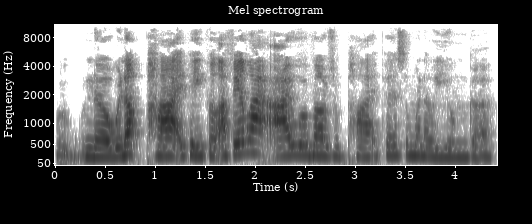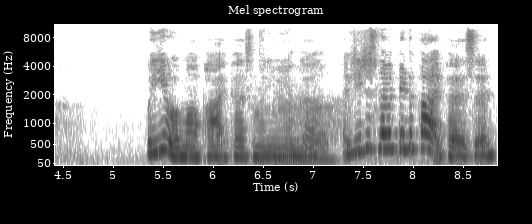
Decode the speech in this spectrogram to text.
no, we're not party people. I feel like I were more of a party person when I was younger. Were you a more party person when you were mm, younger? No. Have you just never been a party person?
